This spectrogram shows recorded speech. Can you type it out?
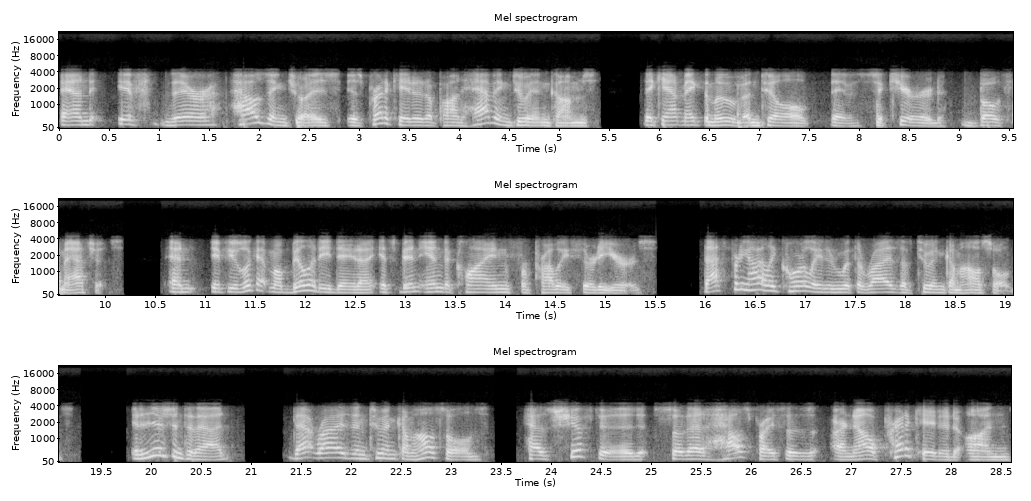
And if their housing choice is predicated upon having two incomes, they can't make the move until they've secured both matches. And if you look at mobility data, it's been in decline for probably 30 years. That's pretty highly correlated with the rise of two income households. In addition to that, that rise in two income households has shifted so that house prices are now predicated on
